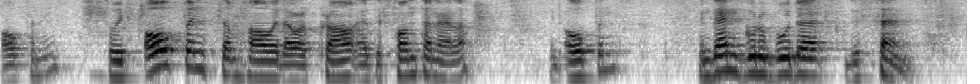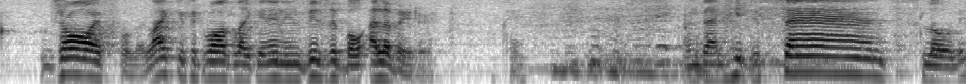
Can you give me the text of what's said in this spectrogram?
opening. So it opens somehow at our crown, at the fontanella. It opens, and then Guru Buddha descends, joyfully, like if it was like in an invisible elevator. Okay. And then he descends slowly.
